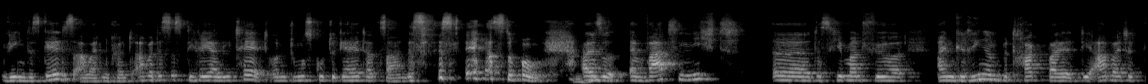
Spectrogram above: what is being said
wegen des Geldes arbeiten könnte. Aber das ist die Realität und du musst gute Gehälter zahlen. Das ist der erste Punkt. Mhm. Also erwarte nicht dass jemand für einen geringen Betrag bei dir arbeitet,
